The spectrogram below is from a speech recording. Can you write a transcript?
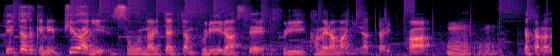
って言った時にピュアにそうなりたいって言ったらフリーランスでフリーカメラマンになったりとか、うんうん、だから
